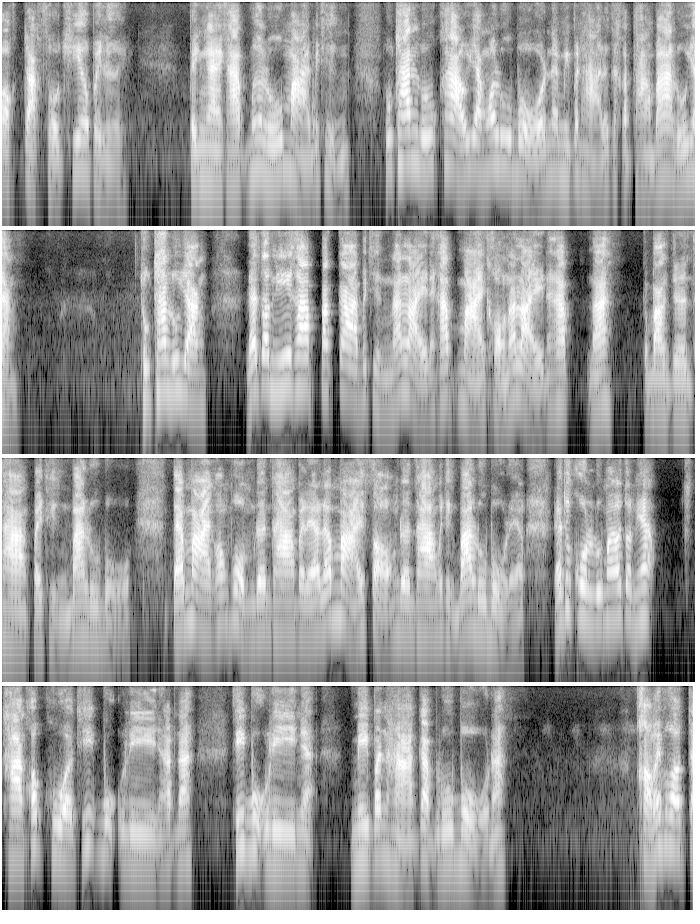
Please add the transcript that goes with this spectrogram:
ออกจากโซเชียลไปเลย เป็นไงครับ เมื่อรู้หมายไปถึง ทุกท่านรู้ข่าวหรือยังว่ารูโบเนี่ยมีปัญหาเรื่องกับทางบ้านรู้ยัง ทุกท่านรู้ยัง และตอนนี้ครับประกาศไปถึงน้าไหลนะครับ หมายของน้าไหลนะครับนะกำลังจะเดินทางไปถึงบ้านรูโบ แต่หมายของผมเดินทางไปแล้ว แล้วหมายสองเดินทางไปถึงบ้านรูโบแล้ว แล้วทุกคนรู้ไหมว่าตอนเนี้ยทางครอบครัวที่บุรีนะครับนะ ที่บุรีเนี่ยมีปัญหากับรูโบนะ เขาไม่พอใจ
